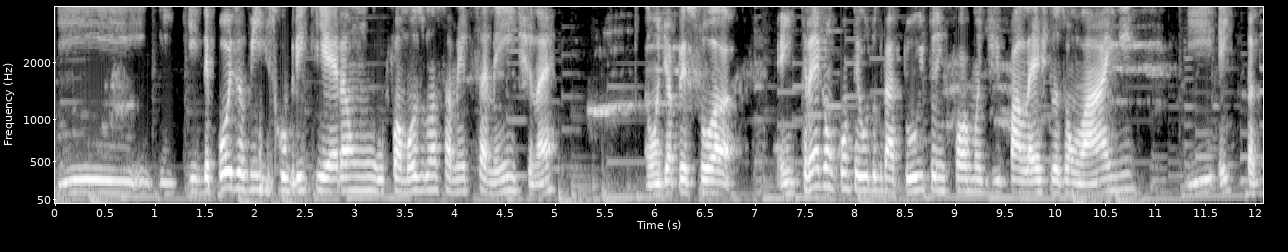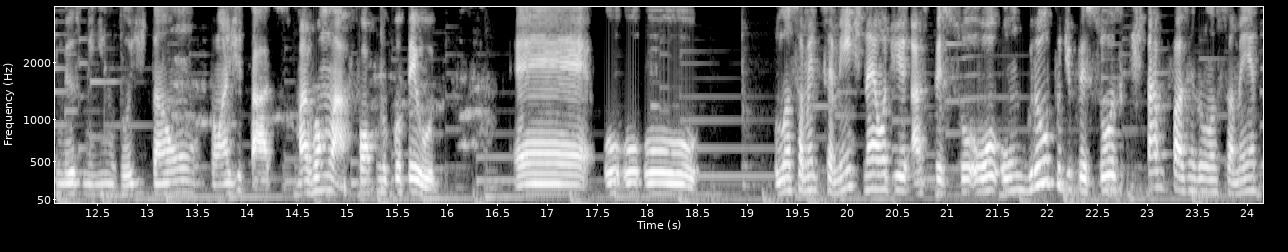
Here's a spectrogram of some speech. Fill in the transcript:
E, e, e, depois eu vim descobrir que era um, o famoso lançamento semente, né? Onde a pessoa entrega um conteúdo gratuito em forma de palestras online. E eita, que meus meninos hoje estão tão agitados. Mas vamos lá, foco no conteúdo é, o, o, o, lançamento de semente, né, onde as pessoas, ou um grupo de pessoas que estavam fazendo o lançamento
